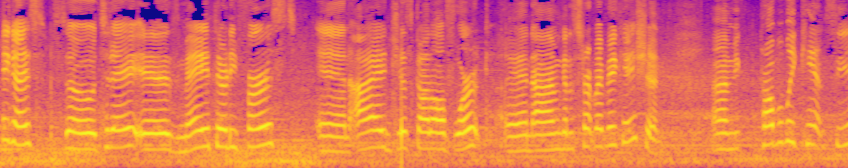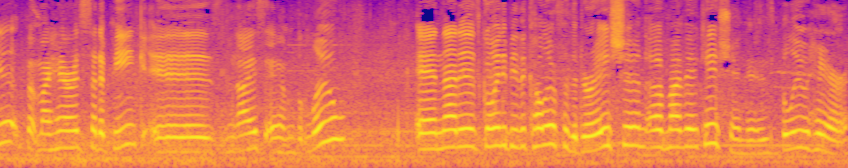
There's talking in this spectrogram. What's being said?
Hey guys, so today is May 31st and I just got off work and I'm gonna start my vacation. Um, you probably can't see it, but my hair instead of pink is nice and blue and that is going to be the color for the duration of my vacation is blue hair.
